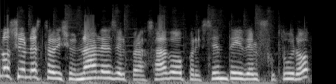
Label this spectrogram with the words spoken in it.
nociones tradicionales del pasado, presente y del futuro,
